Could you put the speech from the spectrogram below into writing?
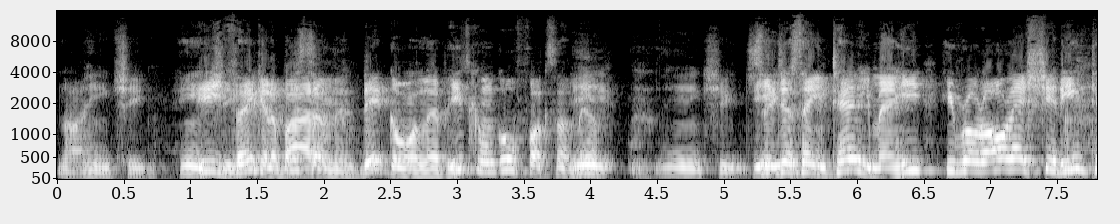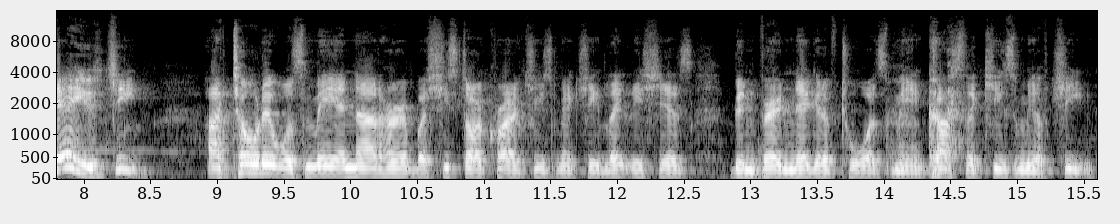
No, he ain't cheating. He ain't He's cheating. thinking about He's him something- and dick going limp. He's gonna go fuck something else. He, he ain't cheating. He See, just ain't tell you, man. He he wrote all that shit. He didn't tell you it's cheating. I told her it was me and not her, but she started crying, accusing me of cheating. Lately, she has been very negative towards me and constantly accusing me of cheating.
